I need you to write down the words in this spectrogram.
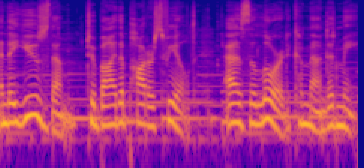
and they used them to buy the potter's field, as the Lord commanded me.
